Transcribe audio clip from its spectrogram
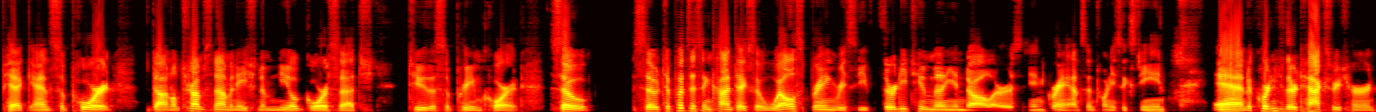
pick and support Donald Trump's nomination of Neil Gorsuch to the Supreme Court. So so to put this in context, so Wellspring received $32 million in grants in 2016, and according to their tax return,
